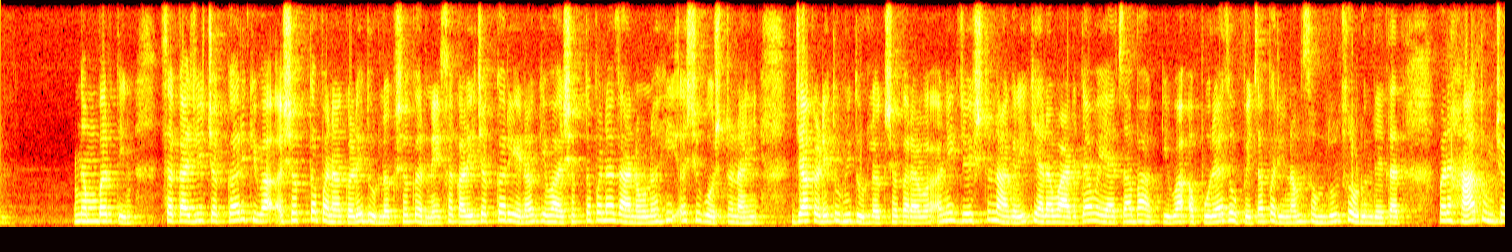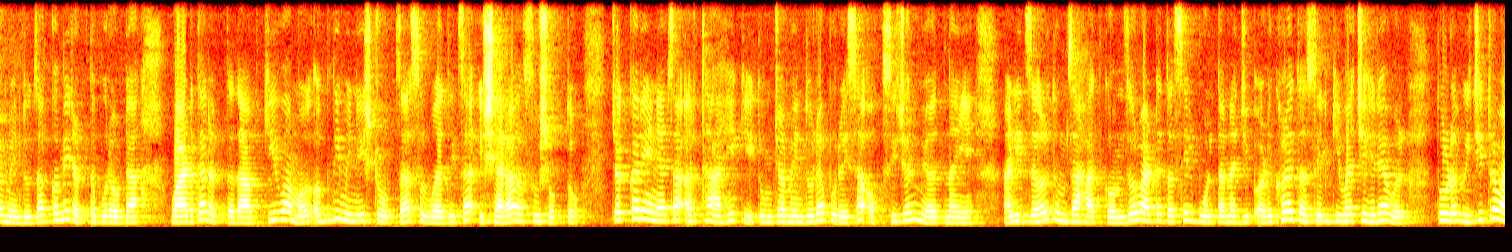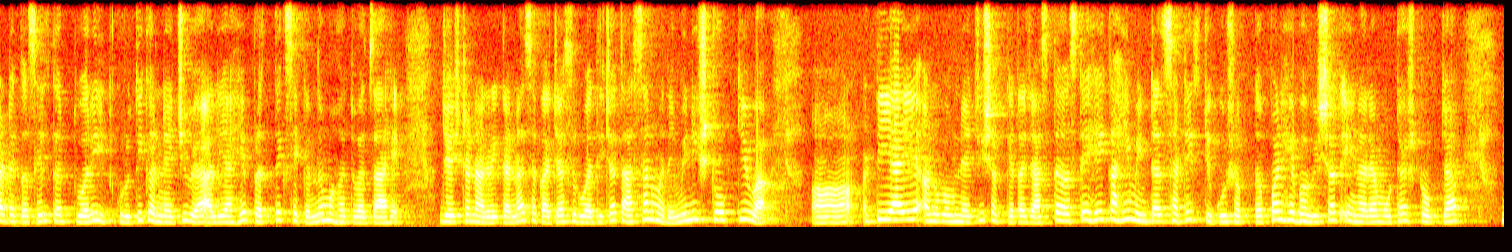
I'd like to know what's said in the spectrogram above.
नंबर तीन सकाळची चक्कर किंवा अशक्तपणाकडे दुर्लक्ष करणे. सकाळी चक्कर येणं किंवा अशक्तपणा जाणवणं ही अशी गोष्ट नाही ज्याकडे तुम्ही दुर्लक्ष करावं. अनेक ज्येष्ठ नागरिक याला वाढत्या वयाचा भाग किंवा अपुऱ्या झोपेचा परिणाम समजून सोडून देतात. पण हा तुमच्या मेंदूचा कमी रक्तपुरवठा वाढता रक्तदाब किंवा मग अगदी मिनी स्ट्रोकचा सुरुवातीचा इशारा असू शकतो. चक्कर येण्याचा अर्थ आहे की तुमच्या मेंदूला पुरेसा ऑक्सिजन मिळत नाहीये आणि जर तुमचा हात कमजोर वाटत असेल बोलताना जीभ अडखळत असेल किंवा चेहऱ्यावर थोडं विचित्र वाटत असेल तर त्वरित कृती करण्याची वेळ आली आहे. प्रत्येक सेकंद महत्त्वाचा आहे. ज्येष्ठ नागरिकांना सकाळच्या सुरुवातीच्या तासांमध्ये मिनी स्ट्रोक किंवा टी आय ए अनुभवण्याची शक्यता जास्त असते. हे काही मिनिटांसाठीच टिकू शकतं पण हे भविष्यात येणाऱ्या मोठ्या स्ट्रोकच्या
